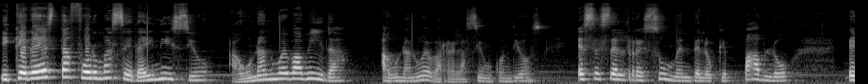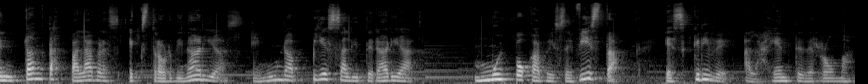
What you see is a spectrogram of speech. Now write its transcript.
Y que de esta forma se da inicio a una nueva vida, a una nueva relación con Dios. Ese es el resumen de lo que Pablo, en tantas palabras extraordinarias, en una pieza literaria muy pocas veces vista, escribe a la gente de Roma.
